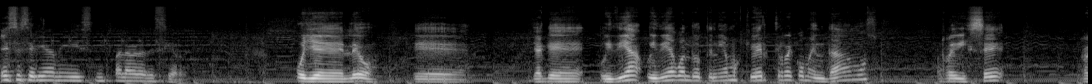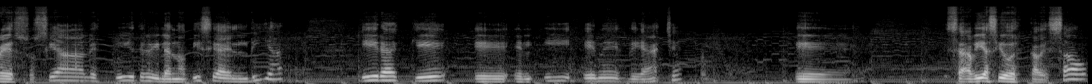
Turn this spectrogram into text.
Esas serían mis, mis palabras de cierre. Oye, Leo, eh, ya que hoy día, hoy día cuando teníamos que ver qué recomendábamos, revisé redes sociales, Twitter y la noticia del día era que eh, el INDH eh, había sido descabezado,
